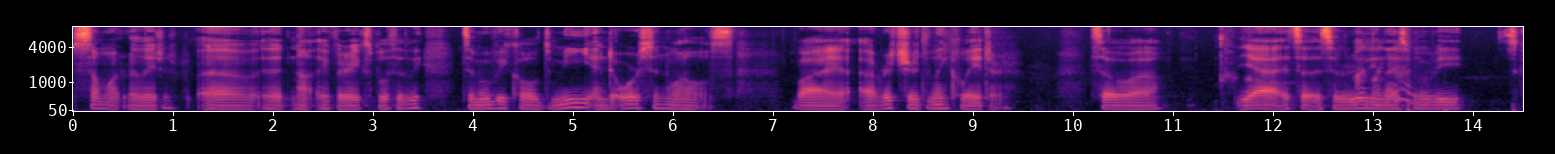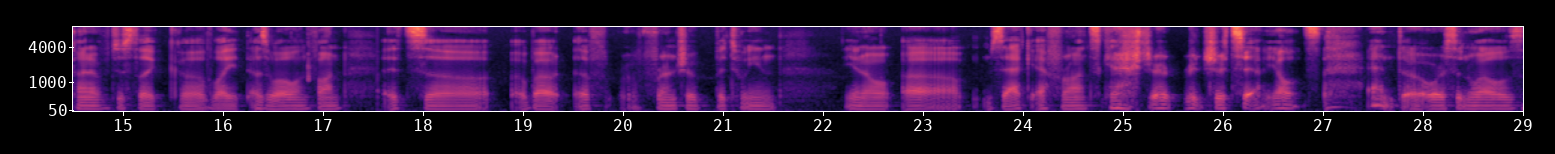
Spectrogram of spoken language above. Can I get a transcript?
somewhat related, uh, not very explicitly. It's a movie called Me and Orson Welles by uh, Richard Linklater. So, uh, yeah, Oh, it's a it's a really like nice that. movie. It's kind of just like uh, light as well and fun. It's uh, about a, f- a friendship between you know, uh, Zac Efron's character, Richard Samuels, and uh, Orson Welles,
